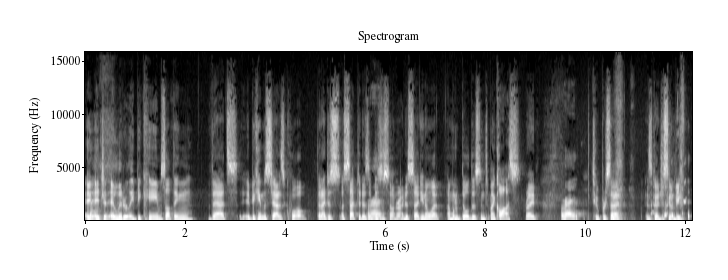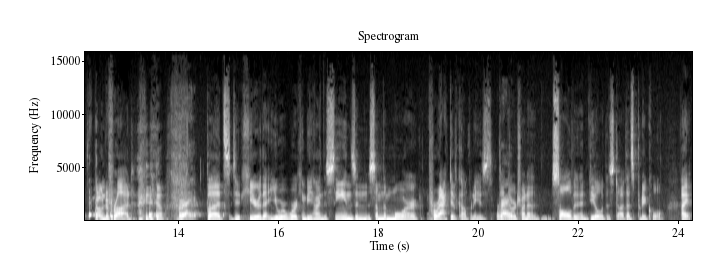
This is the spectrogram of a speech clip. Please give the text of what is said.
it, it, it literally became something that it became the status quo that I just accepted as a right. business owner. I just said, you know what, I'm going to build this into my costs, right? Right. Two percent is going just going to be prone to fraud. You know? Right. But to hear that you were working behind the scenes in some of the more proactive companies that, right. that were trying to solve and deal with this stuff, that's pretty cool. I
